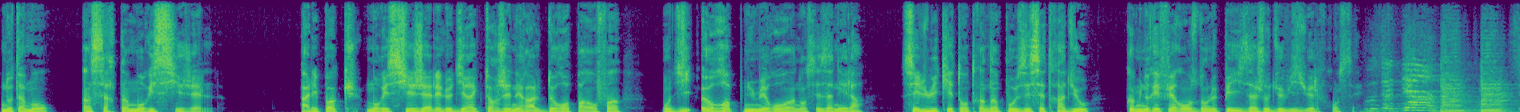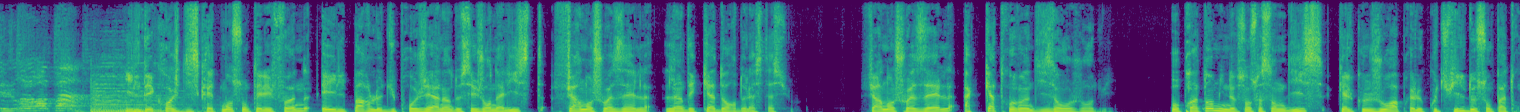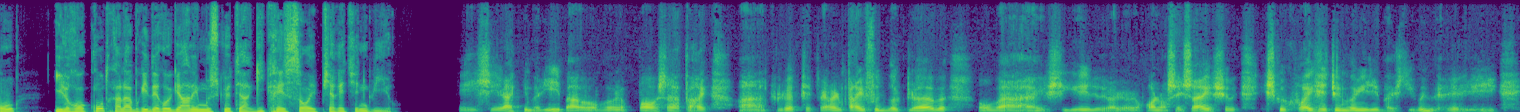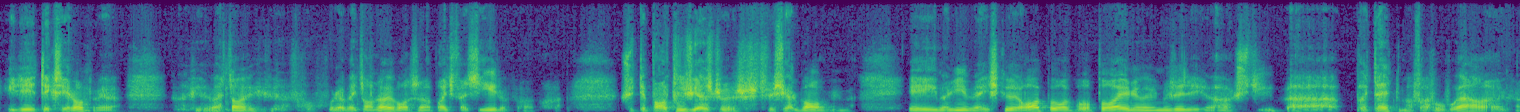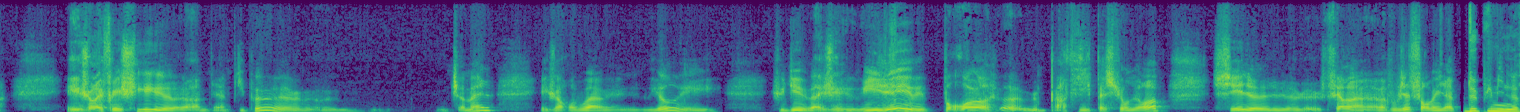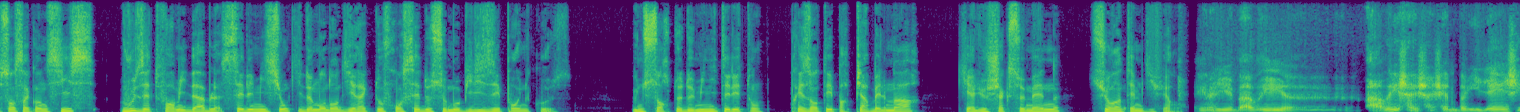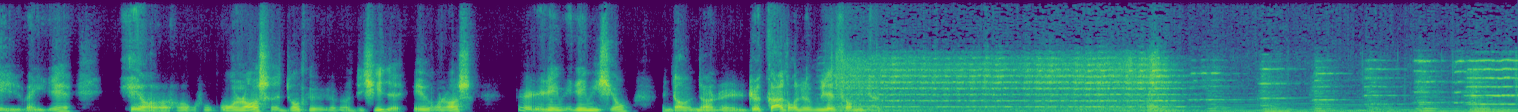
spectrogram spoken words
notamment un certain Maurice Siegel. À l'époque, Maurice Siegel est le directeur général d'Europe 1, enfin, on dit Europe numéro 1 dans ces années-là, c'est lui qui est en train d'imposer cette radio comme une référence dans le paysage audiovisuel français. Il décroche discrètement son téléphone et il parle du projet à l'un de ses journalistes, Fernand Choisel, l'un des cadors de la station. Fernand Choisel a 90 ans aujourd'hui. Au printemps 1970, quelques jours après le coup de fil de son patron, il rencontre à l'abri des regards les mousquetaires Guy Cressan et Pierre-Étienne Guyot. Et c'est là qu'il m'a dit, bah, on pense à, Paris, un club qui s'appelle le Paris Football Club, on va essayer de relancer ça. Est-ce que vous croyez que c'est une bonne idée bah, Je dis oui, l'idée est excellente, mais euh, maintenant, il faut, la mettre en œuvre, ça va pas être facile. Je n'étais pas enthousiaste spécialement. Et il m'a dit, est-ce que l'Europe pourrait nous aider? Ah, Je dis, bah, peut-être, mais enfin, faut voir. Et je réfléchis euh, un, petit peu euh, une semaine, et je revois Guyot, et je lui dis, bah, j'ai une idée pour la euh, participation d'Europe, c'est de, faire un, Vous êtes formidable. Depuis 1956, Vous êtes formidable, c'est l'émission qui demande en direct aux Français de se mobiliser pour une cause. Une sorte de mini-téléthon, présenté par Pierre Belmar, qui a lieu chaque semaine sur un thème différent. Il m'a dit, bah oui, euh, bah oui, ça, ça c'est une bonne idée, c'est une bonne idée. Et on, lance, donc, euh, on décide et on lance euh, l'émission dans, dans le cadre de Vous êtes formidable.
